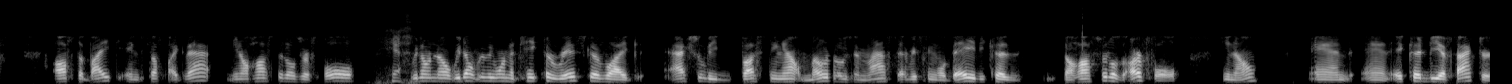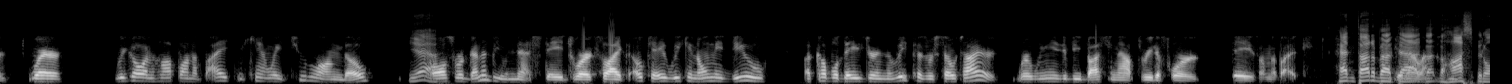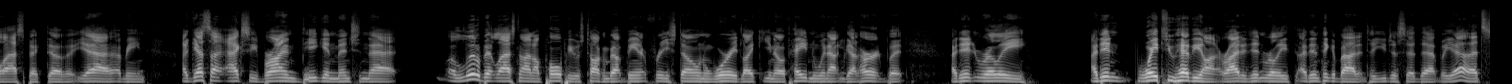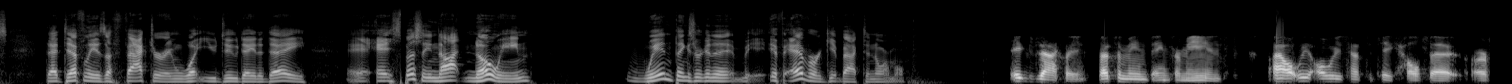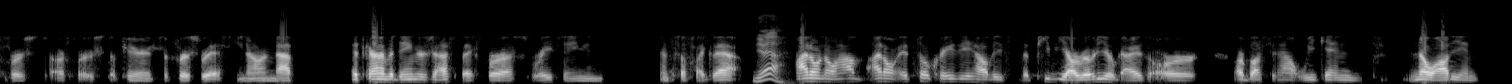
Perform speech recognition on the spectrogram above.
off the bike and stuff like that. You know, hospitals are full. Yeah. We don't know. We don't really want to take the risk of like actually busting out motos and laps every single day because the hospitals are full. You know, and and it could be a factor where we go and hop on a bike. We can't wait too long though. Yeah. Or else we're going to be in that stage where it's like, okay, we can only do a couple days during the week because we're so tired. Where we need to be busting out three to four days on the bike. Hadn't thought about that, like- the, hospital aspect of it. Yeah, I mean, I guess I actually Brian Deegan mentioned that a little bit last night on Pulp. He was talking about being at Freestone and worried, like you know, if Haiden went out and got hurt. But I didn't really, I didn't way too heavy on it, right? I didn't really, I didn't think about it until you just said that. But yeah, that's that definitely is a factor in what you do day to day, especially not knowing when things are gonna, if ever, get back to normal. Exactly. That's the main thing for me. And I we always have to take health at our first our first appearance, the first risk, you know, and that's it's kind of a dangerous aspect for us racing and and stuff like that. Yeah. I don't know how I don't. It's so crazy how these the PBR rodeo guys are are busting out weekend, no audience,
